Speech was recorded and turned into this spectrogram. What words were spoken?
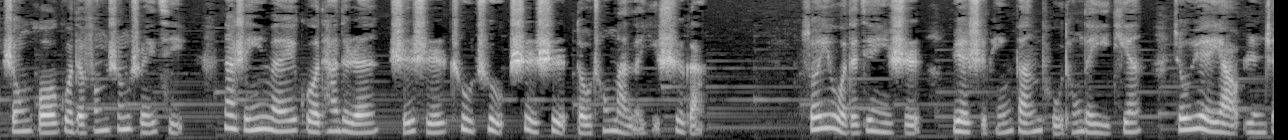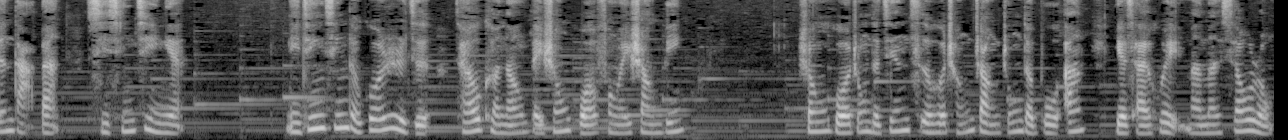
生活过得风生水起，那是因为过它的人时时处处事事都充满了仪式感。所以我的建议是，越是平凡普通的一天，就越要认真打扮，细心纪念。你精心的过日子，才有可能被生活奉为上宾。生活中的尖刺和成长中的不安也才会慢慢消融。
